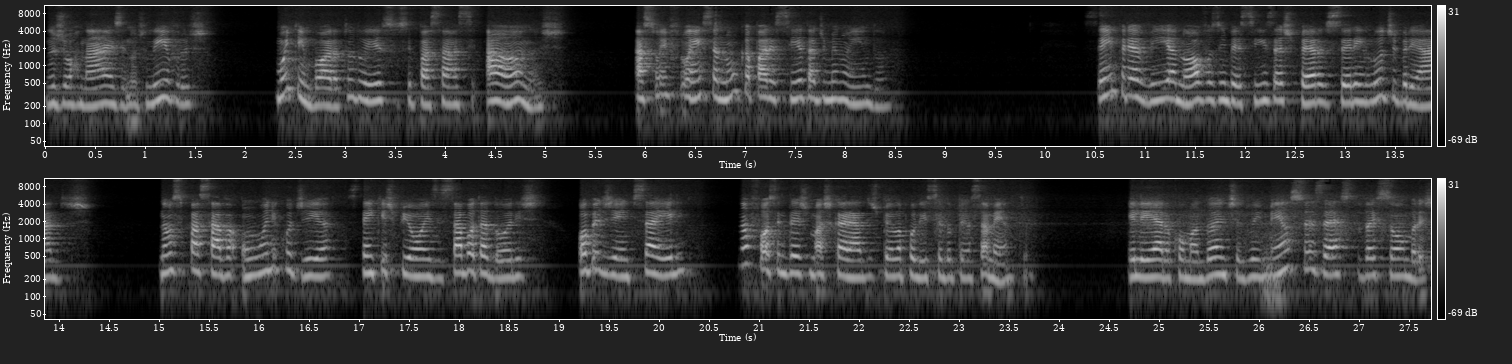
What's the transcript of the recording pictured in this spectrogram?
nos jornais e nos livros, muito embora tudo isso se passasse há anos, a sua influência nunca parecia estar diminuindo. Sempre havia novos imbecis à espera de serem ludibriados. Não se passava um único dia sem que espiões e sabotadores, obedientes a ele, não fossem desmascarados pela polícia do pensamento. Ele era o comandante do imenso exército das sombras,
